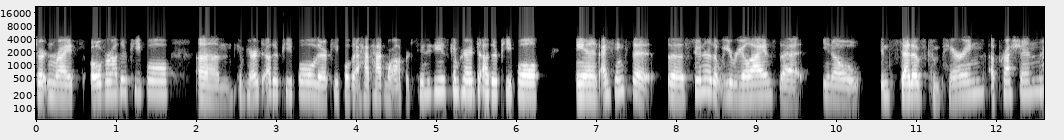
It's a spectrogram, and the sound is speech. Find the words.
certain rights over other people um, compared to other people. There are people that have had more opportunities compared to other people. And I think that the sooner that we realize that, you know, instead of comparing oppression,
